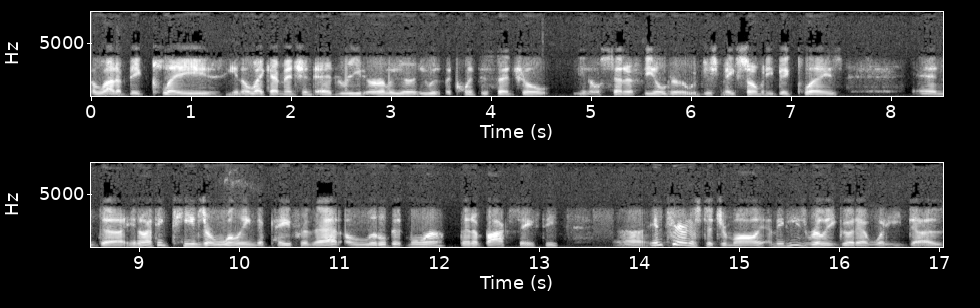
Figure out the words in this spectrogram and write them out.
a lot of big plays. You know, like I mentioned Ed Reed earlier, he was the quintessential, you know, center fielder who would just make so many big plays. And, uh, you know, I think teams are willing to pay for that a little bit more than a box safety. Uh, in fairness to Jamal, I mean he's really good at what he does,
